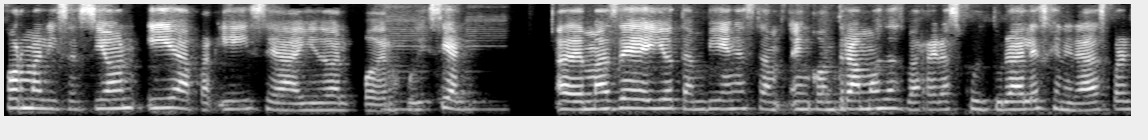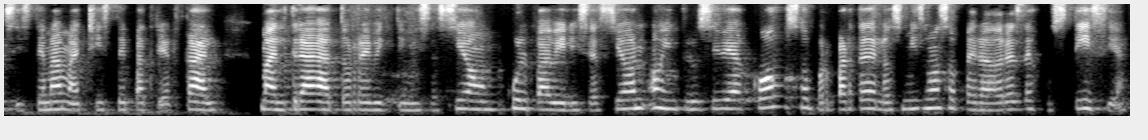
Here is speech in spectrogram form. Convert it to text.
formalización y, y se ha ido al Poder Judicial. Además de ello, también encontramos las barreras culturales generadas por el sistema machista y patriarcal, maltrato, revictimización, culpabilización o inclusive acoso por parte de los mismos operadores de justicia.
